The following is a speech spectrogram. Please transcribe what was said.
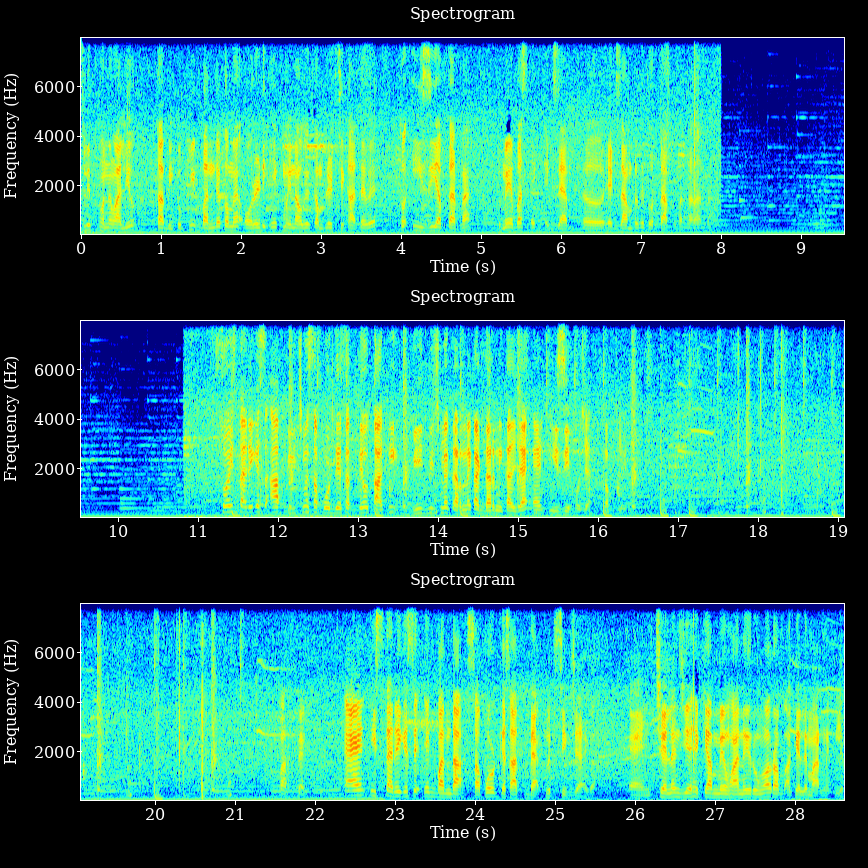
फ्लिप होने वाली हो तभी, क्योंकि बंदे को मैं ऑलरेडी एक महीना हो गया कंप्लीट सिखाते हुए तो ईजी अब करना तो मैं बस एक एग्ज़ाम एग्ज़ाम्पल के तौर पर आपको बता रहा था। सो इस तरीके से आप बीच में सपोर्ट दे सकते हो ताकि बीच बीच में करने का डर निकल जाए एंड ईजी हो जाए कंप्लीट एंड इस तरीके से एक बंदा सपोर्ट के साथ बैकफ्लिप सीख जाएगा। एंड चैलेंज ये है कि अब मैं वहाँ नहीं रहूँगा और अब अकेले मारने के लिए।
